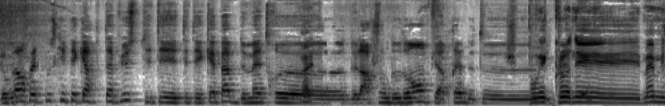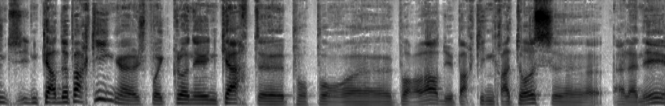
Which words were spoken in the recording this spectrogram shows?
Donc là, en fait, tout ce qui était carte à puce, tu étais, capable de mettre euh, de l'argent dedans, puis après de te. Je pouvais cloner même une, une, carte de parking. Je pouvais cloner une carte pour pour pour avoir du parking gratos euh, à l'année.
